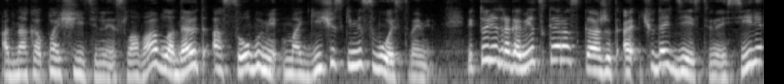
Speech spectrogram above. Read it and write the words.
Однако поощрительные слова обладают особыми магическими свойствами. Виктория Драгобецкая расскажет о чудодейственной силе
